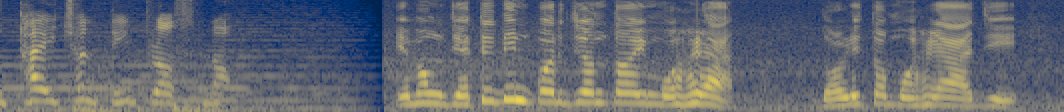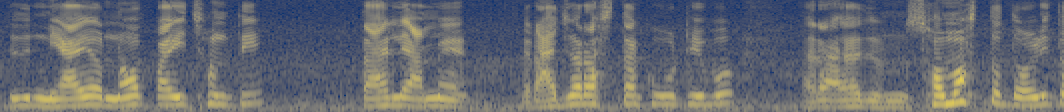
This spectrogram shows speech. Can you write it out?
উঠাই প্রশ্ন এবং যেতদিন পর্যন্ত এই মহিলা দলিত মহিলা আজ যদি ন্যায় ন পাই তাহলে আমি রাজরাস্তাকে উঠবু সমস্ত দলিত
